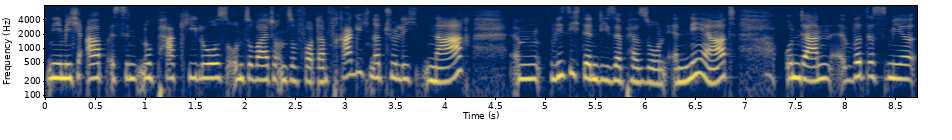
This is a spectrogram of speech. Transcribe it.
nehme ich ab. Es sind nur paar Kilos und so weiter und so fort. Dann frage ich natürlich nach, ähm, wie sich denn diese Person ernährt und dann wird es mir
